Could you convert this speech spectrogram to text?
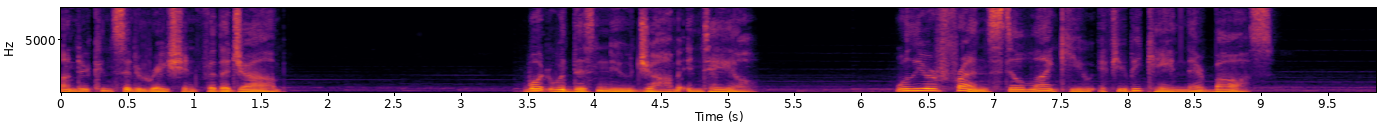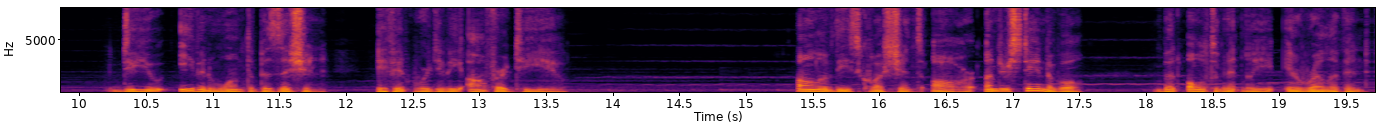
under consideration for the job? What would this new job entail? Will your friends still like you if you became their boss? Do you even want the position if it were to be offered to you? All of these questions are understandable, but ultimately irrelevant.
